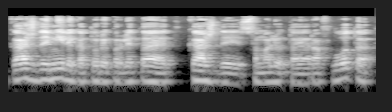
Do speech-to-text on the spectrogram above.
Каждая миля, которая пролетает, каждый самолет аэрофлота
